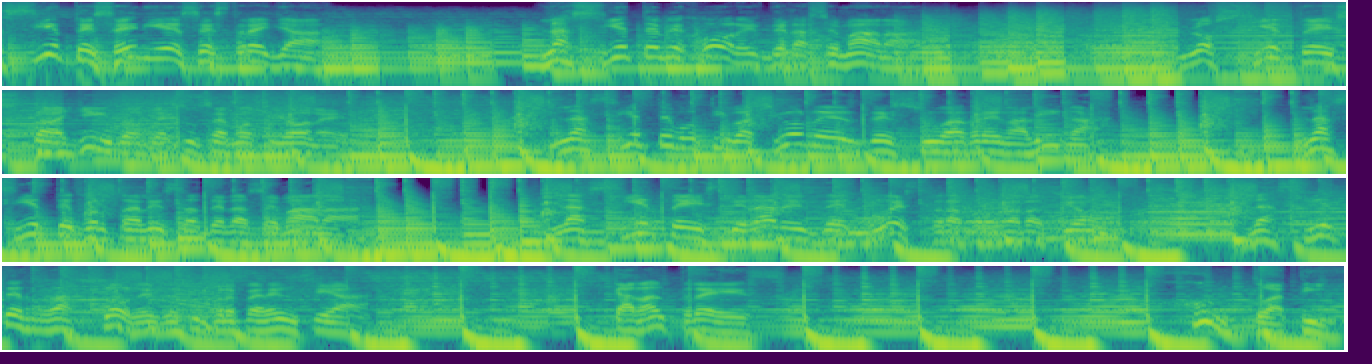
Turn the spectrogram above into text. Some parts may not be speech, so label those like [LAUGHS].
Las siete series estrella. Las siete mejores de la semana. Los siete estallidos de sus emociones. Las siete motivaciones de su adrenalina. Las siete fortalezas de la semana. Las siete estelares de nuestra programación. Las siete razones de su preferencia. Canal 3. Junto a ti.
